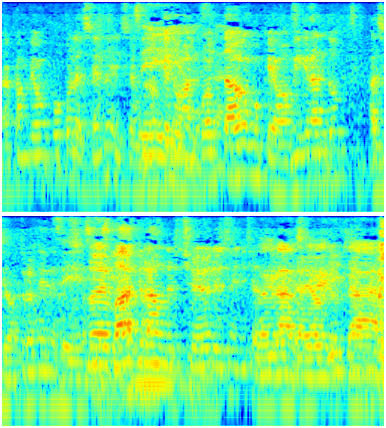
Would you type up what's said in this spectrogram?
ha cambiado un poco la escena y seguro Sí, que nos han contado como que va migrando hacia otros géneros. Sí, Lo de background es chévere esa iniciativa. Claro, que claro,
